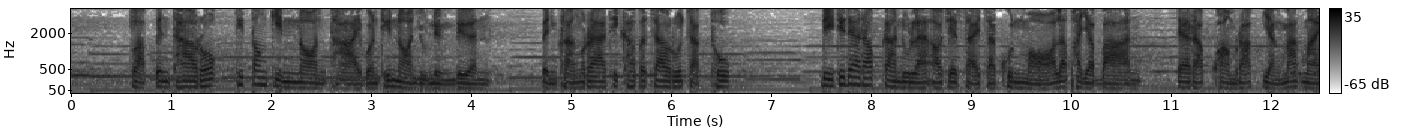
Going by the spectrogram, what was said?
ตุ กลับเป็นทารกที่ต้องกินนอนถ่ายบนที่นอนอยู่หนึ่งเดือน เป็นครั้งแรกที่ข้าพเจ้ารู้จักทุกข์ ดีที่ได้รับการดูแลเอาใจใส่จากคุณหมอและพยาบาล ได้รับความรักอย่างมากมาย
